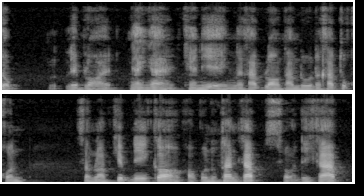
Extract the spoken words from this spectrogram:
จบเรียบร้อย ง่าย ๆ แค่นี้เองนะครับ ลองทำดูนะครับทุกคนสำหรับคลิปนี้ก็ขอบคุณทุกท่านครับ สวัสดีครับ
